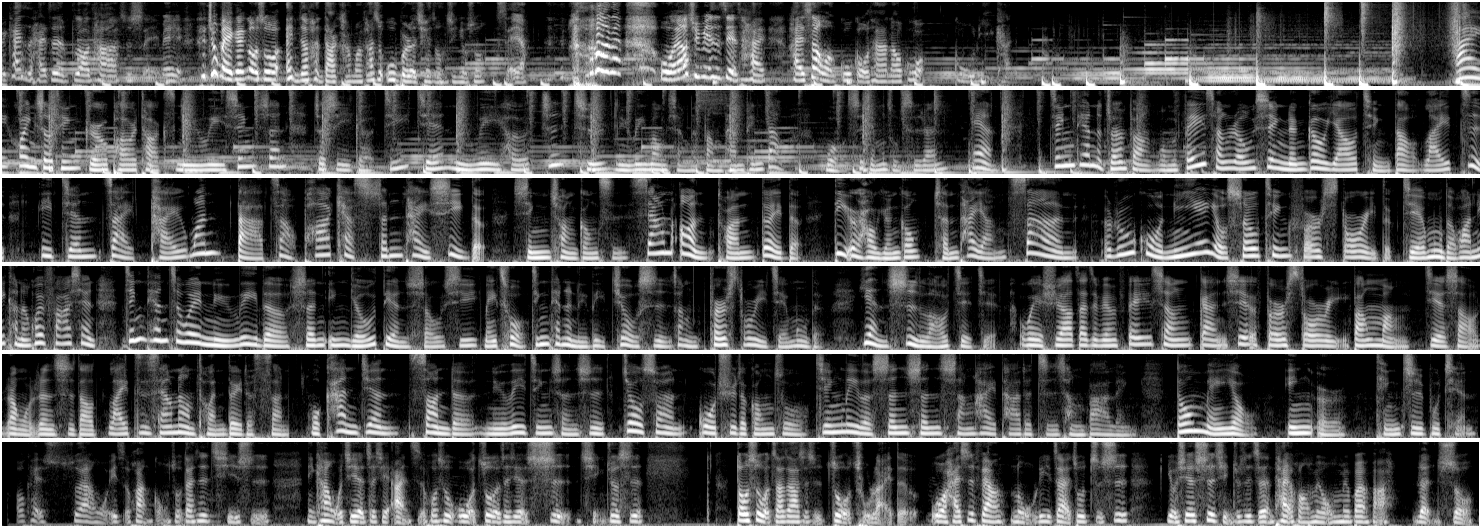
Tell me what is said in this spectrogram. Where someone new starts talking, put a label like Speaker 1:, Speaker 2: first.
Speaker 1: 一开始还真的不知道他是谁，每就每个人跟我说，哎、你知道他很大咖吗？他是 Uber 的前总经理。我说谁呀？然后呢，我要去面试之前还还上网 Google 他，然后 Google 顾立看。
Speaker 2: 嗨，欢迎收听 Girl Power Talks 女力新生，这是一个集结女力和支持女力梦想的访谈频道。我是节目主持人 Ann。今天的专访，我们非常荣幸能够邀请到来自一间在台湾打造 Podcast 生态系的新创公司 Sound On 团队的第二号员工陈太阳 Sun。如果你也有收听 First Story 的节目的话，你可能会发现今天这位女力的声音有点熟悉。没错，今天的女力就是上 First Story 节目的厌世老姐姐。我也需要在这边非常感谢 First Story 帮忙介绍，让我认识到来自 SoundOn 团队的 Sun。我看见 Sun 的女力精神是，就算过去的工作经历了深深伤害她的职场霸凌，都没有因而停滞不前。
Speaker 1: OK，虽然我一直换工作，但是其实你看我接的这些案子，或是我做的这些事情，就是。都是我扎扎实实做出来的，我还是非常努力在做，只是有些事情就是真的太荒谬，我没有办法忍受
